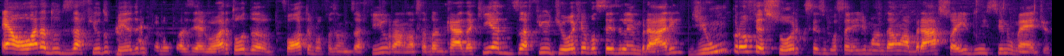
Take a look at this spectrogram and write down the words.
É a hora do desafio do Pedro, que eu vou fazer agora. Toda foto eu vou fazer um desafio para nossa bancada aqui. O desafio de hoje é vocês lembrarem de um professor que vocês gostariam de mandar um abraço aí do ensino médio.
